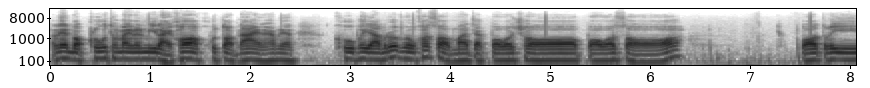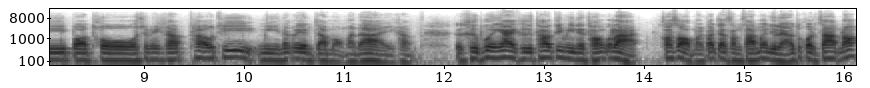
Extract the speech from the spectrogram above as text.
นักเรียนบอกครูทำไมมันมีหลายข้อครูตอบได้นะครับเรียนครูพยายามรวบรวมข้อสอบมาจาก ปวช ปวส ปตรี ปโทใช่ไหมครับ เท่าที่มีนักเรียนจำออกมาได้ครับ ก็คือพูดง่ายๆคือเท่าที่มีในท้องตลาด ข้อสอบมันก็จะซ้ำๆกันอยู่แล้ว ทุกคนทราบเนาะ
